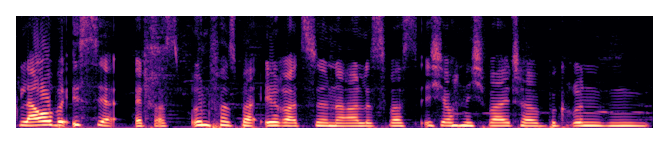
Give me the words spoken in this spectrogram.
glaube, ist ja etwas unfassbar Irrationales, was ich auch nicht weiter begründen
